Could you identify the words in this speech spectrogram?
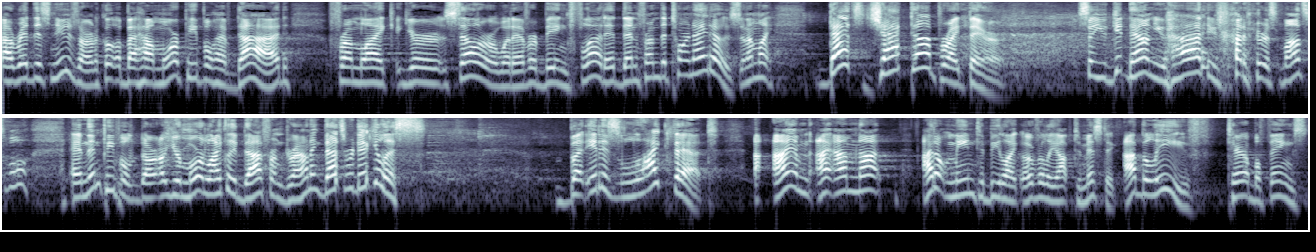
I read this news article about how more people have died from like your cellar or whatever being flooded than from the tornadoes. And I'm like, that's jacked up right there. So you get down, you hide, you try to be responsible, and then people are, you're more likely to die from drowning. That's ridiculous. But it is like that. I am I, I'm not, I don't mean to be like overly optimistic. I believe terrible things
